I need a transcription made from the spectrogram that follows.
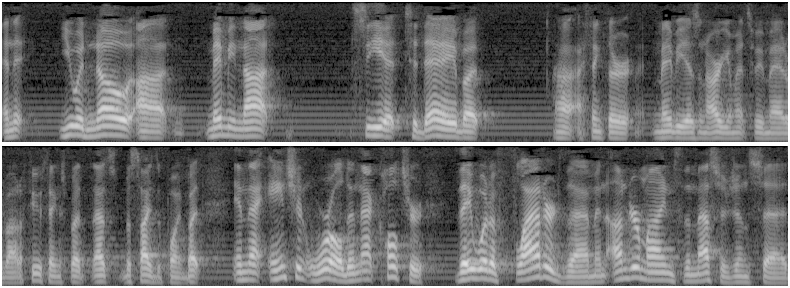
And it, you would know, uh, maybe not see it today, but uh, I think there maybe is an argument to be made about a few things, but that's besides the point. But in that ancient world, in that culture, they would have flattered them and undermined the message and said,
